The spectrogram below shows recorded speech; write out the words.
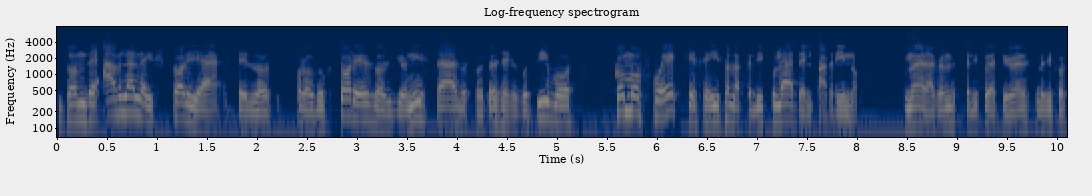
donde habla la historia de los productores, los guionistas, los productores ejecutivos, cómo fue que se hizo la película del Padrino, una de las grandes películas y grandes clásicos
